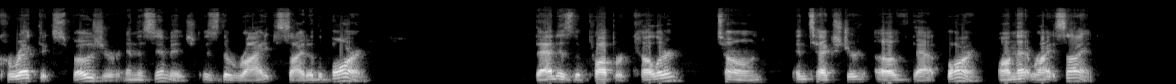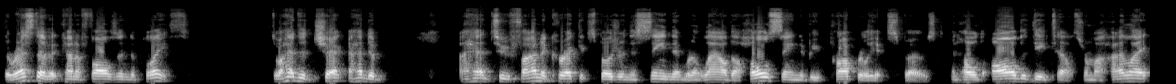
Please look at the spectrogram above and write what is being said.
correct exposure in this image is the right side of the barn. That is the proper color, tone, and texture of that barn on that right side. The rest of it kind of falls into place. So I had to check, I had to I had to find a correct exposure in the scene that would allow the whole scene to be properly exposed and hold all the details from my highlight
